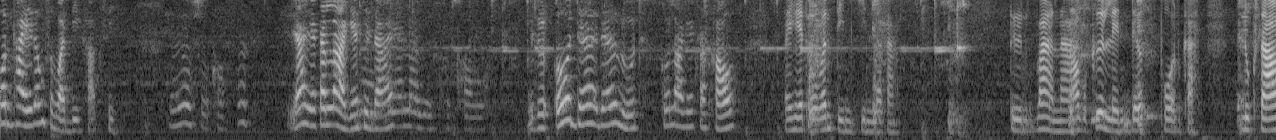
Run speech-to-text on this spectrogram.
คนไทยต้องสวัสดีครับสิ Jag vill också ha kaffe. ย่าอย่ากันลากอย่าสิได้ Jag lagar kakao. ไปดูโอ้เด้อเด้อหลุดก็ลากให้กับเขาไปเฮ็ดโอวันตินกินแล้วค่ะ ตื่นบ้านหนาวบ่ขึ้นเล่นเด็กโพดค่ะ ลูกสาว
